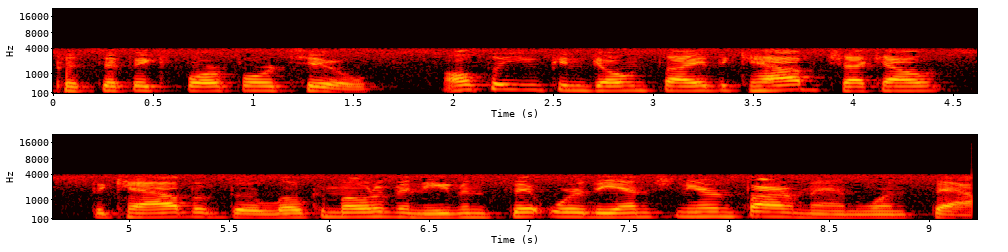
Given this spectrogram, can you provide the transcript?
Pacific 442. Also, you can go inside the cab, check out the cab of the locomotive, and even sit where the engineer and fireman once sat.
